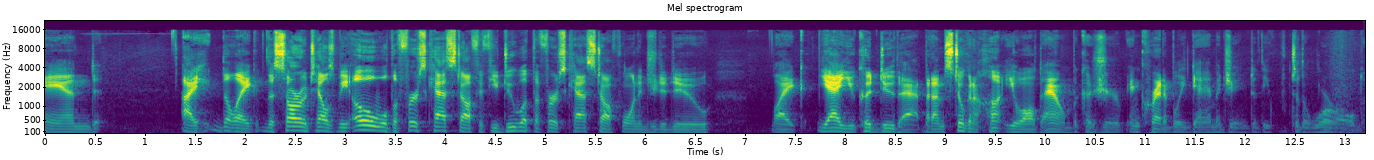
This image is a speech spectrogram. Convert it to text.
and I the like the sorrow tells me, "Oh, well, the first cast off. If you do what the first cast off wanted you to do." like yeah you could do that but i'm still going to hunt you all down because you're incredibly damaging to the to the world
